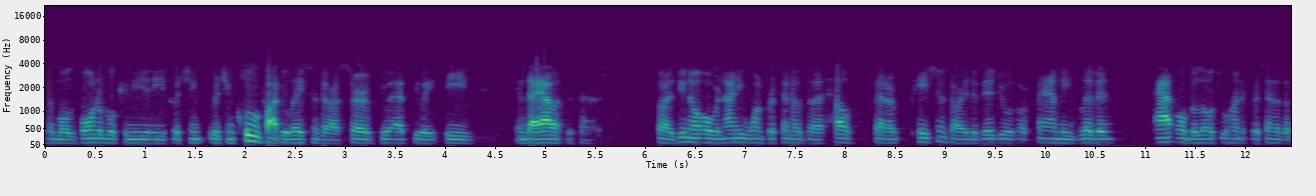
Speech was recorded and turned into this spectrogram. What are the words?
the most vulnerable communities, which, in, which include populations that are served through FQHCs and dialysis centers. So as you know, over 91% of the health center patients are individuals or families living at or below 200% of the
